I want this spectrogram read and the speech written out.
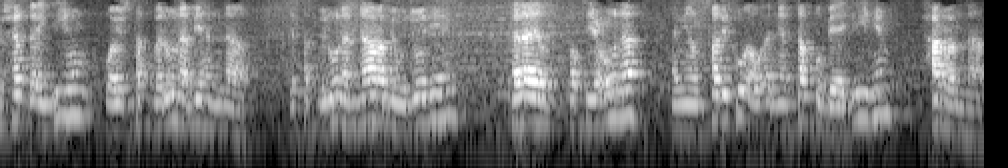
تشد أيديهم ويستقبلون بها النار يستقبلون النار بوجوههم فلا يستطيعون an yansarifu aw an yantaqu bi aydihim harra an-nar.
